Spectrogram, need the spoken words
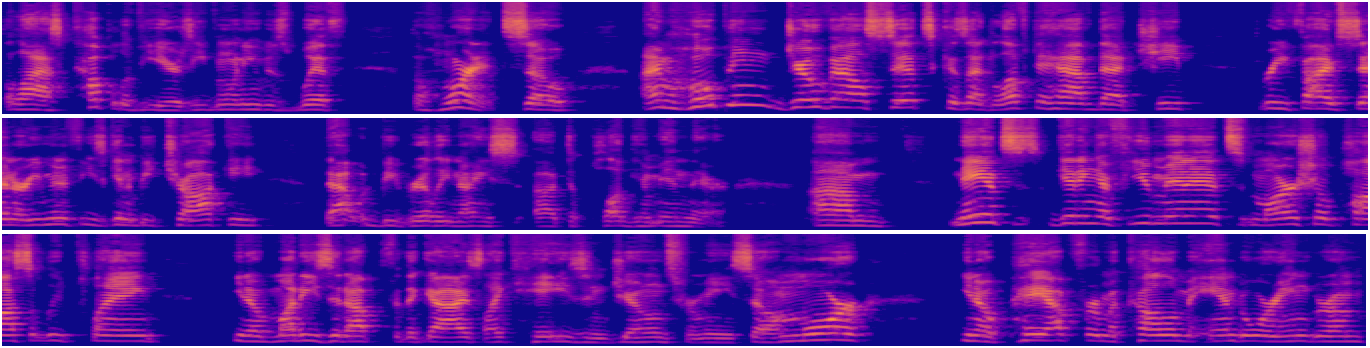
the last couple of years, even when he was with the Hornets. So I'm hoping Joe Val sits because I'd love to have that cheap three five center, even if he's going to be chalky. That would be really nice uh, to plug him in there. Um, Nance getting a few minutes, Marshall possibly playing, you know, muddies it up for the guys like Hayes and Jones for me. So I'm more, you know, pay up for McCollum and or Ingram,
